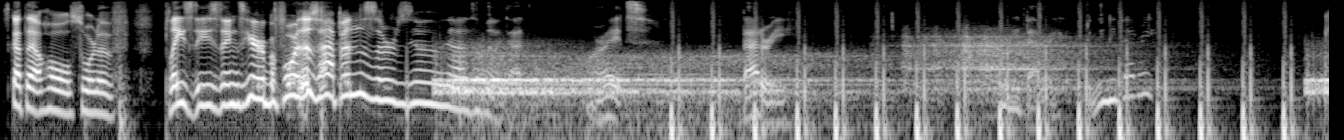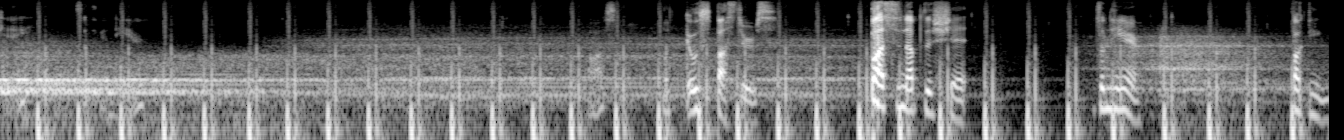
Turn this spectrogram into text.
it's got that whole sort of place these things here before this happens. There's uh, yeah, something like that. All right, battery. We need battery. Do we need battery? Okay, something in here. Awesome. Like Ghostbusters. Busting up this shit. What's in here? Fucking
